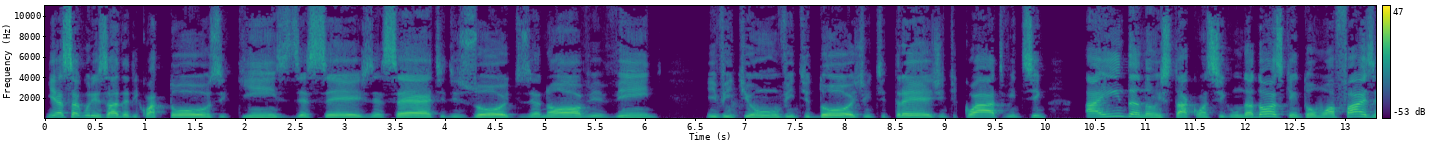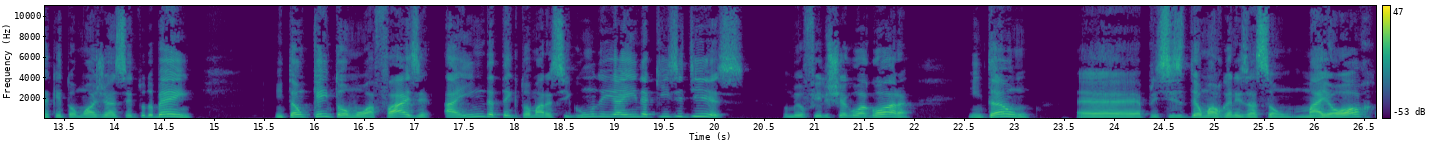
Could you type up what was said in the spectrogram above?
E essa gurizada é de 14, 15, 16, 17, 18, 19, 20 e 21, 22, 23, 24, 25, ainda não está com a segunda dose. Quem tomou a Pfizer, quem tomou a Janssen, tudo bem. Então, quem tomou a Pfizer ainda tem que tomar a segunda e ainda 15 dias. O meu filho chegou agora. Então, é, precisa ter uma organização maior,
